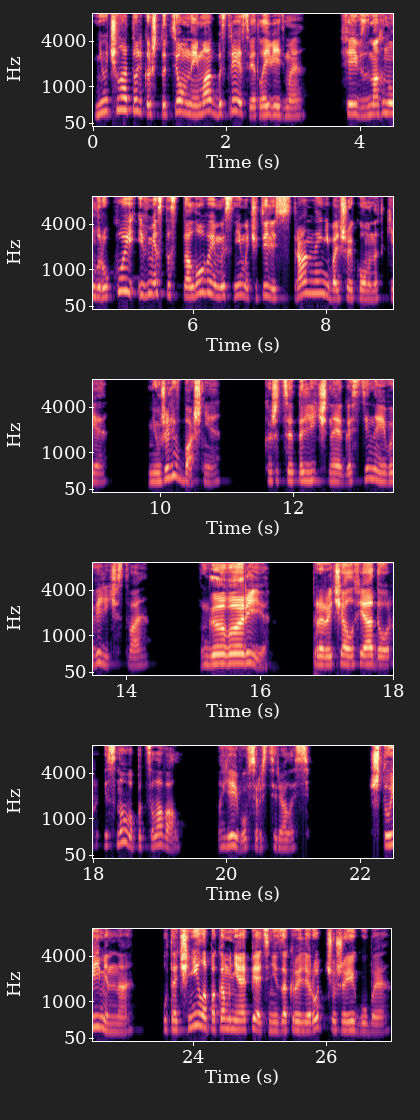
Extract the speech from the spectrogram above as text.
Не учла только, что темный маг быстрее светлой ведьмы. Фей взмахнул рукой, и вместо столовой мы с ним очутились в странной небольшой комнатке. Неужели в башне? Кажется, это личная гостиная его величества. «Говори!» – прорычал Феодор и снова поцеловал. А я и вовсе растерялась. «Что именно?» – уточнила, пока мне опять не закрыли рот чужие губы.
